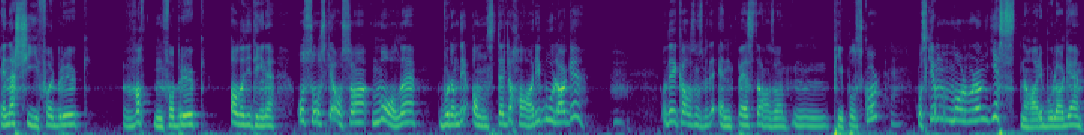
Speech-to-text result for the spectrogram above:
energiforbruk, vannforbruk, alle de tingene. Og så skal jeg også måle hvordan de ansatte har i bolaget. Og det kalles noe som heter NPS, da, altså mm, People Score. Og skal måle hvordan gjestene har i bolaget.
